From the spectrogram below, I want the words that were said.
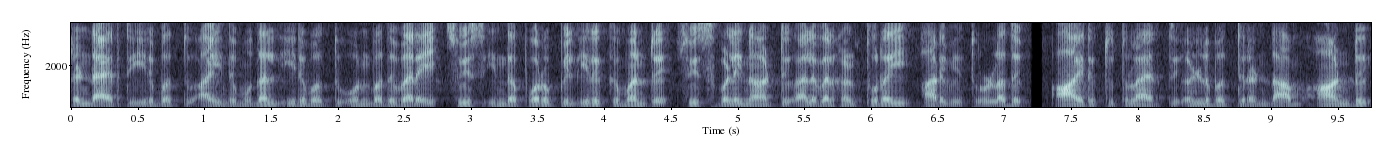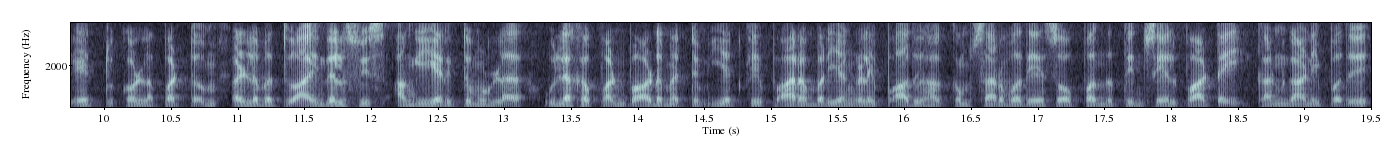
இரண்டாயிரத்தி இருபத்தி ஐந்து முதல் இருபத்தி ஒன்பது வரை சுவிஸ் இந்த பொறுப்பில் இருக்கும் என்று சுவிஸ் வெளிநாட்டு அலுவல்கள் துறை அறிவித்துள்ளது. ஆயிரத்தி தொள்ளாயிரத்தி எழுபத்தி இரண்டாம் ஆண்டு ஏற்றுக்கொள்ளப்பட்டும் எழுபத்தி ஐந்தில் சுவிஸ் அங்கீகரித்தும் உள்ள உலக பண்பாடு மற்றும் இயற்கை பாரம்பரியங்களை பாதுகாக்கும் சர்வதேச ஒப்பந்தத்தின் செயல்பாட்டை கண்காணிப்பது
